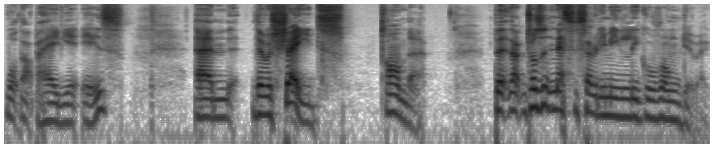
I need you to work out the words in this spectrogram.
what that behaviour is. Um, there are shades, aren't there? But that doesn't necessarily mean legal wrongdoing.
